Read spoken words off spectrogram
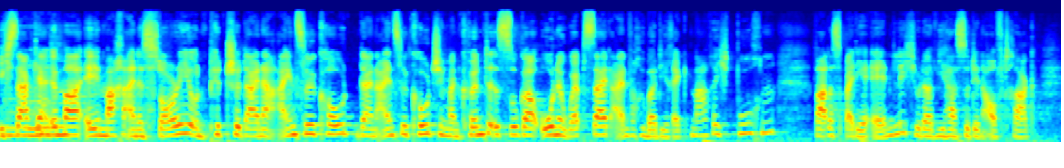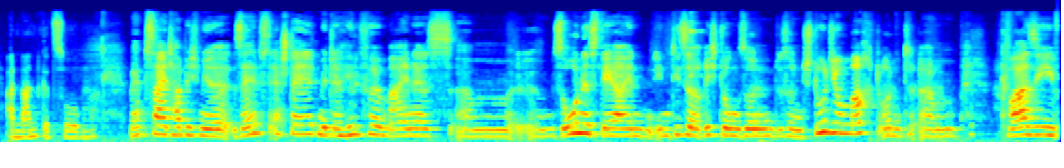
Ich sage ja mhm. immer, ey, mach eine Story und pitche deine Einzelcode, dein Einzelcoaching. Man könnte es sogar ohne Website einfach über Direktnachricht buchen. War das bei dir ähnlich oder wie hast du den Auftrag an Land gezogen? Website habe ich mir selbst erstellt mit der mhm. Hilfe meines ähm, ähm, Sohnes, der in, in dieser Richtung so ein, so ein Studium macht und ähm, quasi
